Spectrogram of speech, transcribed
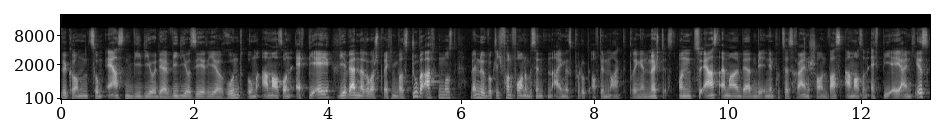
willkommen zum ersten Video der Videoserie rund um Amazon FBA. Wir werden darüber sprechen, was du beachten musst, wenn du wirklich von vorne bis hinten ein eigenes Produkt auf den Markt bringen möchtest. Und zuerst einmal werden wir in den Prozess reinschauen, was Amazon FBA eigentlich ist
